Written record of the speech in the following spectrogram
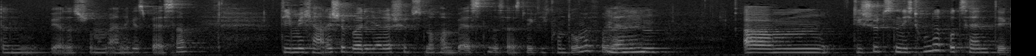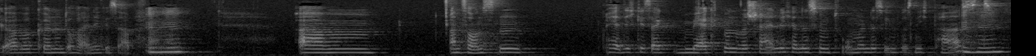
dann wäre das schon um einiges besser. Die mechanische Barriere schützt noch am besten, das heißt wirklich Kondome verwenden. Ähm, die schützen nicht hundertprozentig, aber können doch einiges abfangen. Mhm. Ähm, ansonsten hätte ich gesagt, merkt man wahrscheinlich an den Symptomen, dass irgendwas nicht passt. Mhm.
